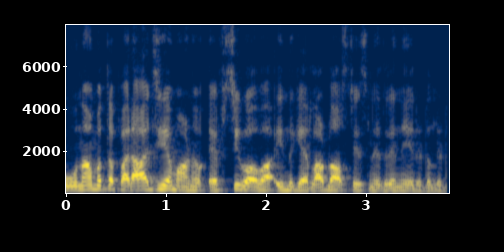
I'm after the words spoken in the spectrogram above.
മൂന്നാമത്തെ പരാജയമാണ് എഫ് സി ഗോവ ഇന്ന് കേരള ബ്ലാസ്റ്റേഴ്സിനെതിരെ നേരിടുന്നത്.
